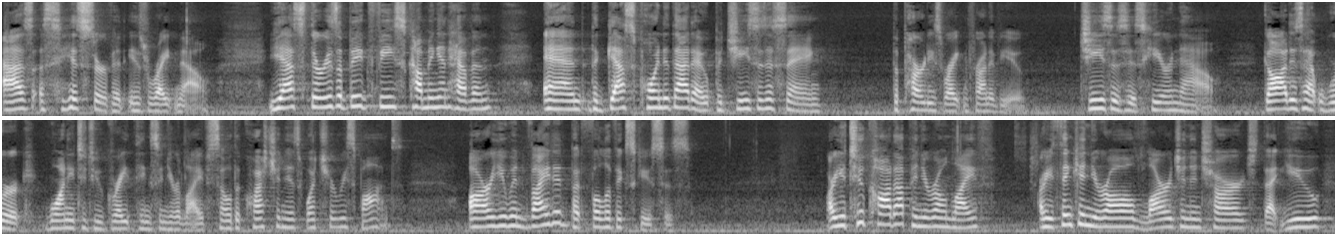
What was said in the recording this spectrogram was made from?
as his servant is right now. Yes, there is a big feast coming in heaven, and the guests pointed that out, but Jesus is saying, the party's right in front of you. Jesus is here now. God is at work wanting to do great things in your life. So the question is what's your response? Are you invited but full of excuses? Are you too caught up in your own life? Are you thinking you're all large and in charge, that you,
